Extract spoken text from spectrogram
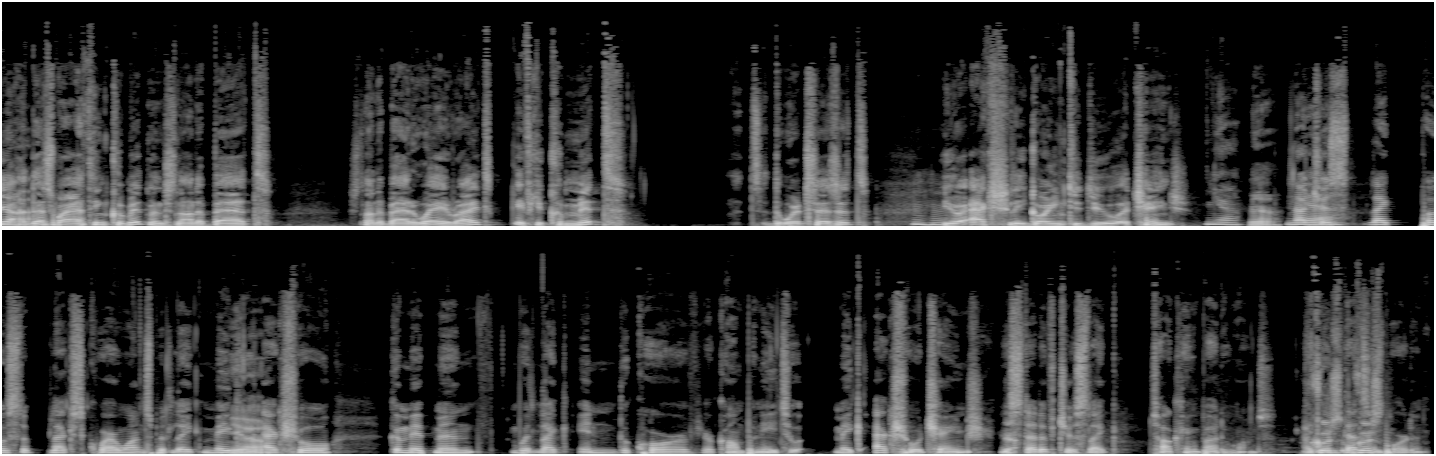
Yeah, that's why I think commitment is not a bad. It's not a bad way, right? If you commit, the word says it. Mm-hmm. You're actually going to do a change. Yeah, Yeah. not Yeah. just like post a black square once, but like make Yeah. an actual commitment with like in the core of your company to make actual change instead of just like talking about it once. I Because- think that's because- important.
